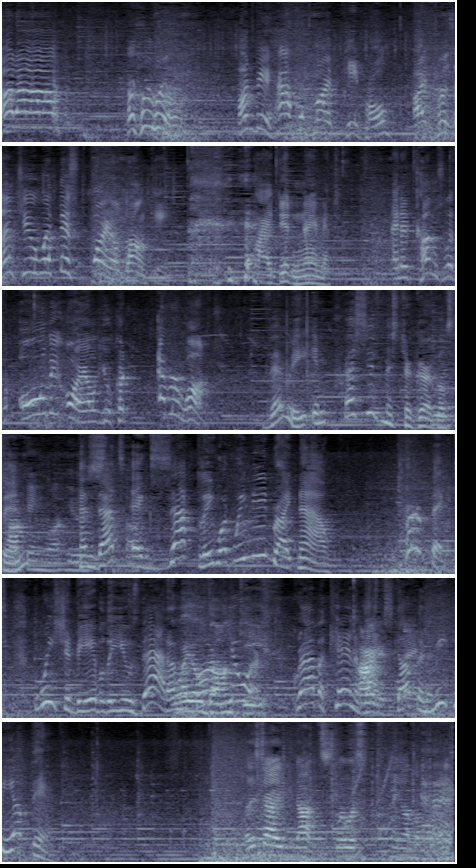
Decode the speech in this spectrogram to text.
Ta-da! On behalf of my people, I present you with this oil donkey. I didn't name it. And it comes with all the oil you could ever want. Very impressive, Mr. He Gurglefin. talking while he was And that's talking. exactly what we need right now. Perfect. We should be able to use that on Oil the far donkey. viewer. Grab a can of Alright, that stuff and meet me up there. At least I'm not slowest thing on the planet.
